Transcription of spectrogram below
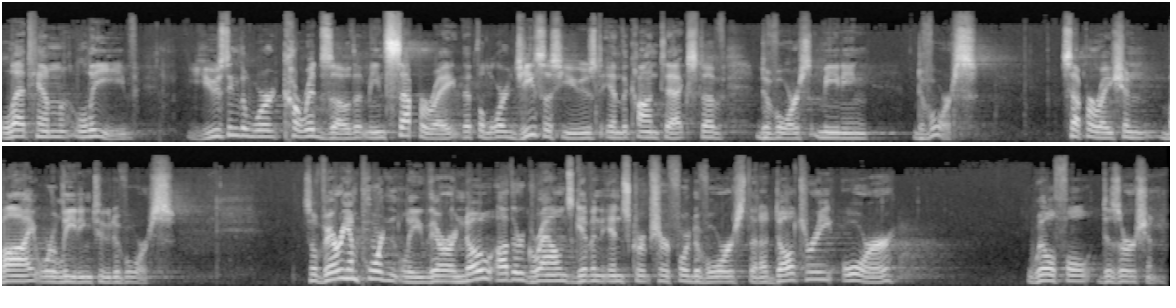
let him leave, using the word chorizo, that means separate, that the Lord Jesus used in the context of divorce, meaning divorce, separation by or leading to divorce. So, very importantly, there are no other grounds given in Scripture for divorce than adultery or willful desertion.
